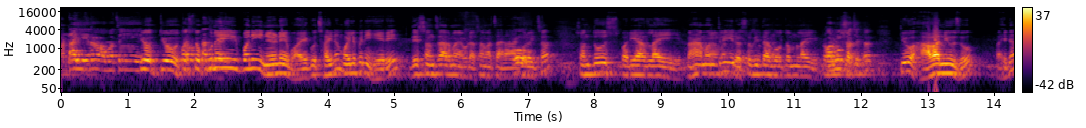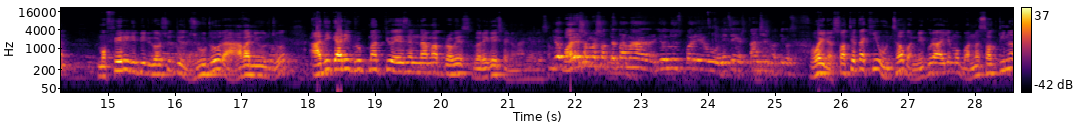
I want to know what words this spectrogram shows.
हटाइएर अब चाहिँ त्यो त्यो त्यस्तो कुनै पनि निर्णय भएको छैन। मैले पनि हेरेँ। देश संसारमा एउटा समाचार आएको। रहेछ। सन्तोष परियारलाई महामन्त्री र सुविता गौतमलाई प्रमुख प्रमुख सचेतक। त्यो हावा न्युज हो होइन? म फेरि रिपिट गर्छु त्यो झुट हो र हावा न्युज हो। आधिकारिक रूपमा त्यो एजेन्डामा प्रवेश गरेकै छैनौँ हामी अहिलेसम्म। यो भरेसम्म सत्यतामा यो न्युज परि हुने चाहिँ चान्सेस कतिको छ? होइन सत्यता के हुन्छ भन्ने कुरा अहिले म भन्न सक्दिनँ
